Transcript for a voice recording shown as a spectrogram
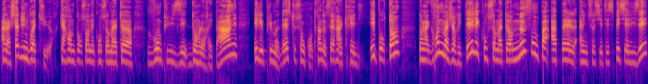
à l'achat d'une voiture. 40% des consommateurs vont puiser dans leur épargne et les plus modestes sont contraints de faire un crédit. Et pourtant, dans la grande majorité, les consommateurs ne font pas appel à une société spécialisée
